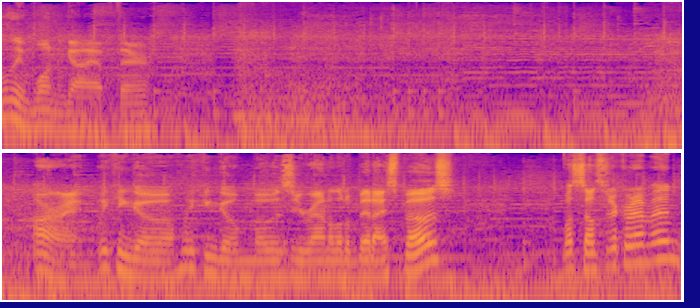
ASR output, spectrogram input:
only one guy up there. Alright, we can go we can go mosey around a little bit, I suppose. What else recommend?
